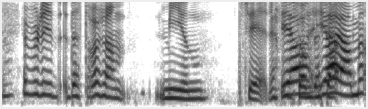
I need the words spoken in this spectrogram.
Ja, fordi dette var sånn min serie. Ja, Sånn, ja, ja, men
